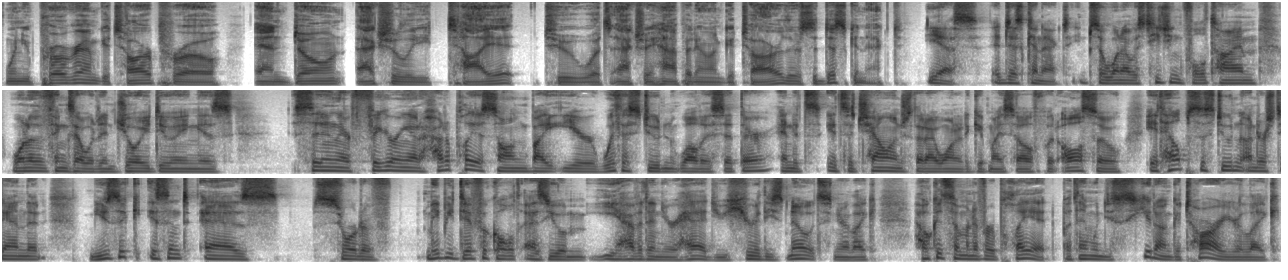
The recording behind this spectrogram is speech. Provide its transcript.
when you program Guitar Pro and don't actually tie it to what's actually happening on guitar, there's a disconnect. Yes, a disconnect. So when I was teaching full time, one of the things I would enjoy doing is sitting there figuring out how to play a song by ear with a student while they sit there. And it's it's a challenge that I wanted to give myself but also it helps the student understand that music isn't as sort of maybe difficult as you um, you have it in your head you hear these notes and you're like how could someone ever play it? But then when you see it on guitar you're like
